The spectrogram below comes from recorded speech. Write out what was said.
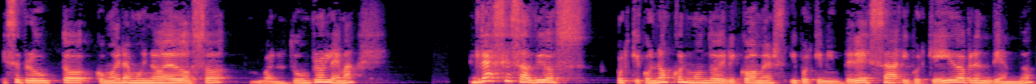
ese producto, como era muy novedoso, bueno, tuvo un problema. Gracias a Dios, porque conozco el mundo del e-commerce y porque me interesa y porque he ido aprendiendo,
